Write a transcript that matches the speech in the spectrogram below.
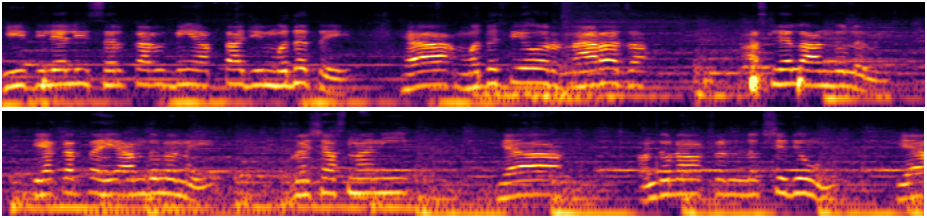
ही दिलेली सरकारने आता जी मदत आहे ह्या मदतीवर नाराज असलेलं आंदोलन आहे. त्याकरता हे आंदोलन आहे. प्रशासनाने ह्या आंदोलनाकडे लक्ष देऊन ह्या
